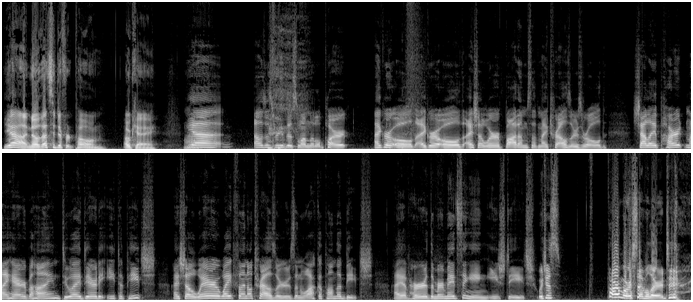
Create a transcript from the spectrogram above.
Yeah, no, that's a different poem. Okay. Yeah, I'll just read this one little part. I grow old, I grow old. I shall wear bottoms of my trousers rolled. Shall I part my hair behind? Do I dare to eat a peach? I shall wear white flannel trousers and walk upon the beach. I have heard the mermaid singing each to each, which is far more similar to.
